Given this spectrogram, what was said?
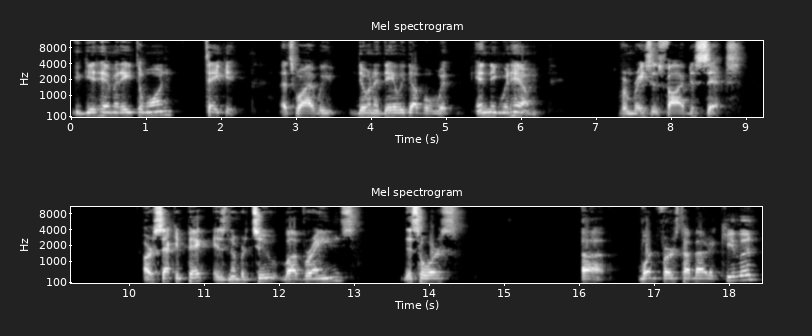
You get him at eight to one, take it. That's why we doing a daily double with ending with him from races five to six. Our second pick is number two, Love Reigns. This horse uh, won first time out at Keeneland.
